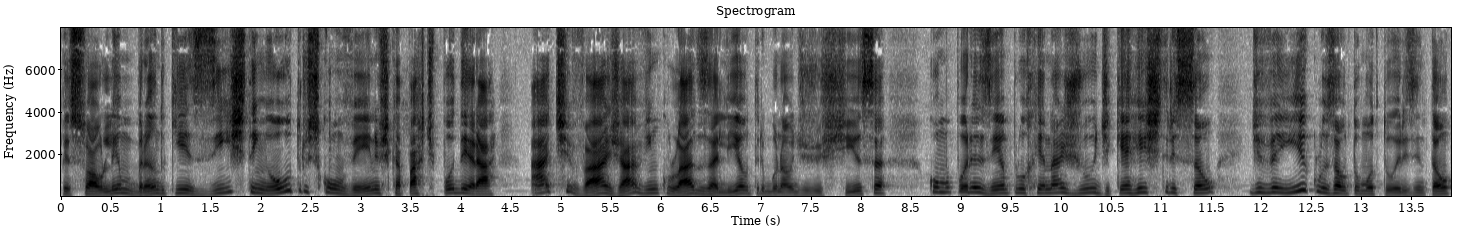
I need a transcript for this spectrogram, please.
Pessoal, lembrando que existem outros convênios que a parte poderá ativar, já vinculados ali ao Tribunal de Justiça, como por exemplo o Renajude, que é restrição de veículos automotores. Então,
